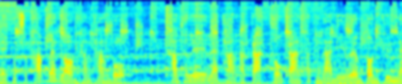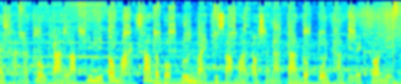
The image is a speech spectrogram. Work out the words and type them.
ในทุกสภาพแวดล้อมทั้งทางบก ทางทะเลและทางอากาศโครงการพัฒนานี้เริ่มต้นขึ้นในฐานะโครงการลับที่มีเป้าหมายสร้างระบบรุ่นใหม่ที่สามารถเอาชนะการรบกวนทางอิเล็กทรอนิกส์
